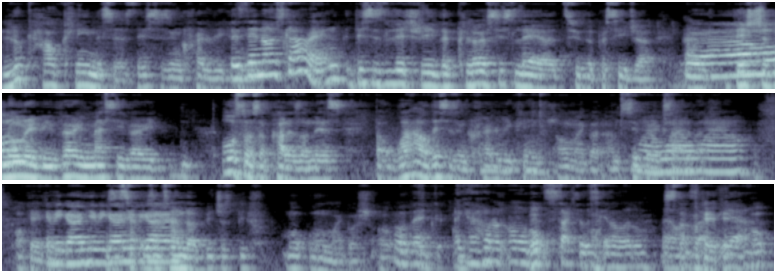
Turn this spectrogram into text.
Look how clean this is. This is incredibly clean. Is there no scarring? This is literally the closest layer to the procedure. And Wow. this should normally be very messy, very all sorts of colors on this. But wow, this is incredibly clean. Oh my god, I'm super Wow, excited. wow, wow. it. Okay, Here we go, here we go, here we is it go. tender? Be- Just be. Oh, oh my gosh. Oh, Oh, that, oh, okay. okay, hold on. Oh, oh. that's stuck to the skin a little. Stop. Okay, okay. Yeah. Oh,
